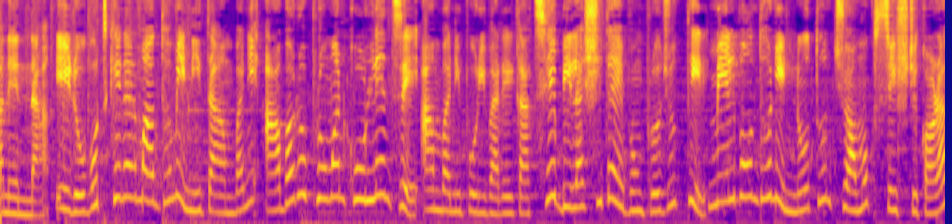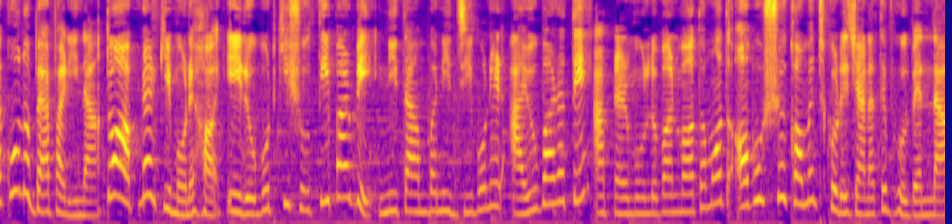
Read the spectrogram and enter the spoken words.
আনেন না। এই রোবট কেনার মাধ্যমে নীতা আম্বানি আবারও প্রমাণ করলেন যে আম্বানি পরিবারের কাছে বিলাসিতা এবং প্রযুক্তির মেলবন্ধনের নতুন চমক সৃষ্টি করা কোনো ব্যাপারই না। তো আপনার কি মনে হয়, এই রোবট কি সত্যি পারবে নীতা আম্বানির জীবনের আয়ু বাড়াতে? আপনার মূল্যবান মতামত অবশ্যই কমেন্ট করে জানাতে ভুলবেন না।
